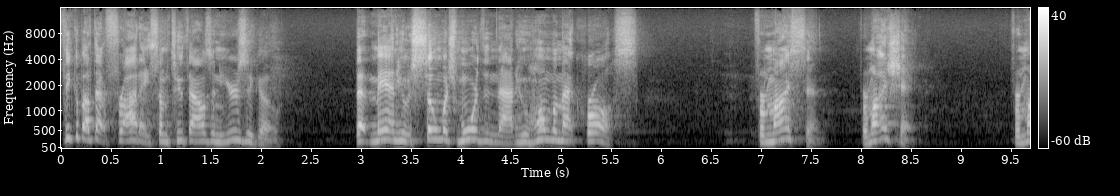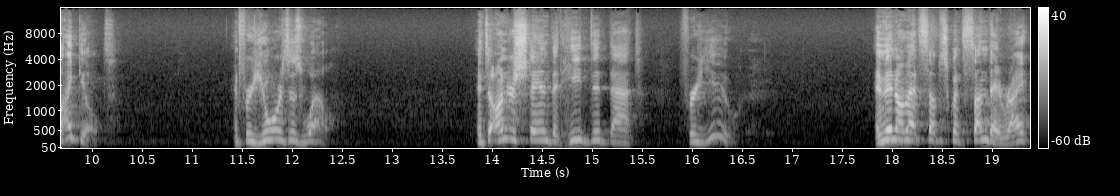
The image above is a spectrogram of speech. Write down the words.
Think about that Friday some 2,000 years ago. That man who was so much more than that, who hung on that cross for my sin, for my shame, for my guilt, and for yours as well. And to understand that he did that for you. And then on that subsequent Sunday, right?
